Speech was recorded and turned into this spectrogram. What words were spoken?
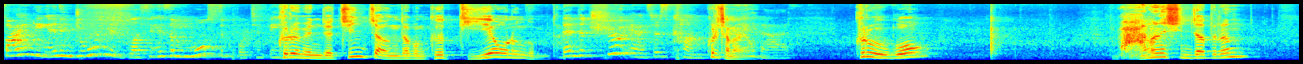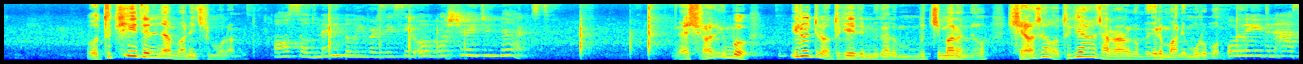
Finding and enjoying this blessing is the most important thing. 그러면 이제 진짜 응답은 그 뒤에 오는 겁니다. Then the true answers come 그렇잖아요. 그리고 많은 신자들은 어떻게 해야 되느냐 많이 질문합니다. Also, many believers, they say, oh, what should I do next? 내 신앙 뭐 이럴 때는 어떻게 해야 됩니까? 묻지만은요 신앙생활 어떻게 해야 잘하는 겁니까? 이런 많이 물어봅니다. Or they even ask,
